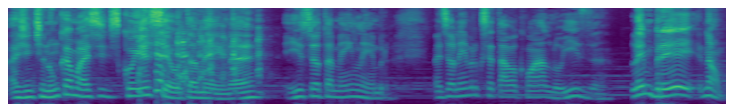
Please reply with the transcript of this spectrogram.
a gente nunca mais se desconheceu também, né? Isso eu também lembro. Mas eu lembro que você tava com a Luísa. Lembrei. Não,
